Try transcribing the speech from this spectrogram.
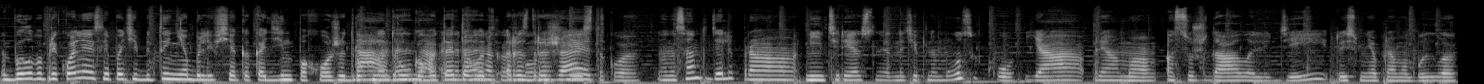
Было бы прикольно, если бы эти биты не были все как один похожи друг Да, на да, друга. да, вот это, реально вот раздражает. Есть такое. Но на самом деле про неинтересную однотипную музыку я прямо осуждала людей. То есть мне прямо было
